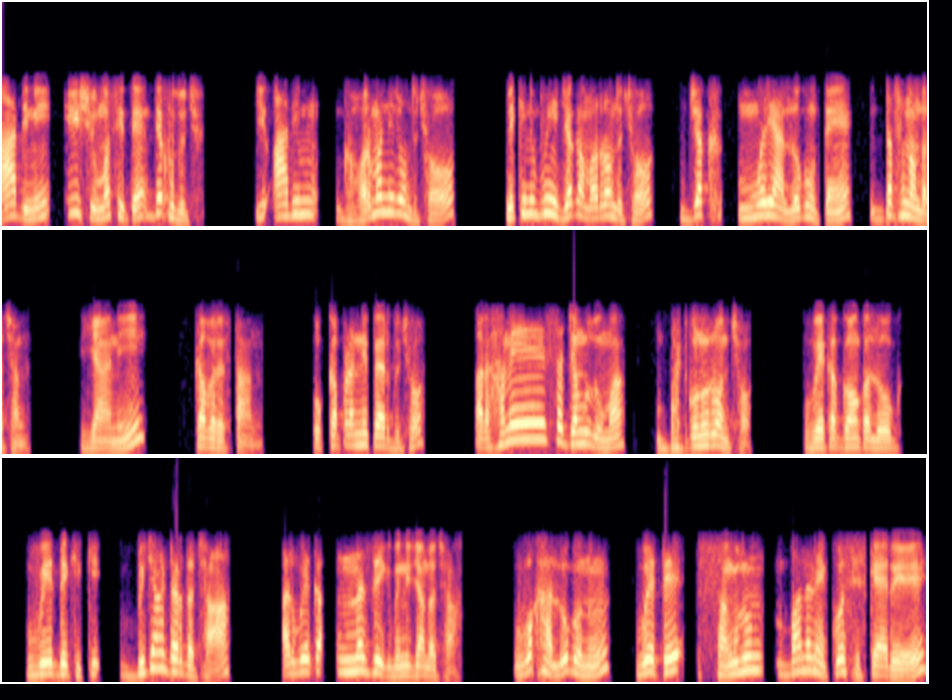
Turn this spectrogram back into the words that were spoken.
आदमी यीशु मसीह ते देखुदु छ। यो आदिम घर में नहीं रोंद छो, लेकिन वही जगह में रोंद छो जख मरिया लोगों ते दफनंद छन। वो कपड़ा नहीं पहरदु छो और हमेशा जंगलों में भटकणु रोन छो। वे का गाँव का लोग वे देखी कि बिजा डरदा छा और वे का नज़दीक भी नहीं जाता छा। वखा लोगन वे ते संगलून बांधने कोशिश करे,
